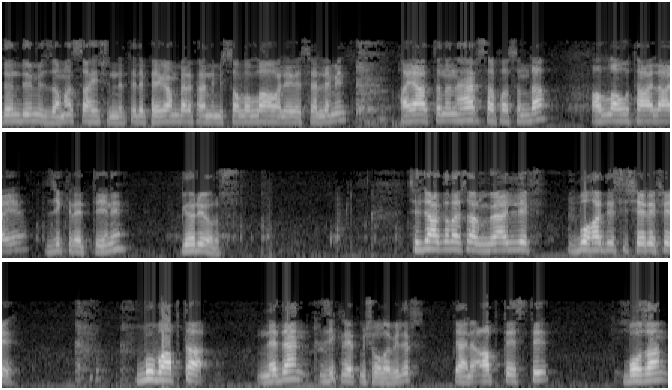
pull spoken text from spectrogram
döndüğümüz zaman sahih sünnette de Peygamber Efendimiz sallallahu aleyhi ve sellemin hayatının her safhasında Allahu Teala'yı zikrettiğini görüyoruz. Sizce arkadaşlar müellif bu hadisi şerifi bu bapta neden zikretmiş olabilir? Yani abdesti bozan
